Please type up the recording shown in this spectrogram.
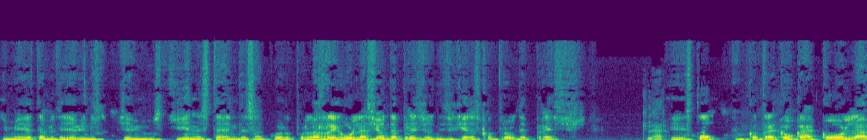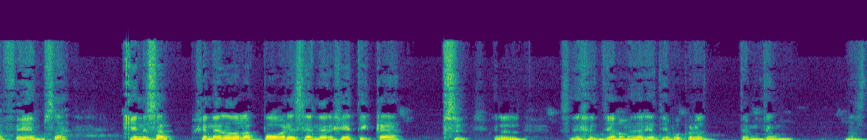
inmediatamente ya vimos, ya vimos quién está en desacuerdo por la regulación de precios, ni siquiera es control de precios. Claro. Están en contra de Coca-Cola, FEMSA, quienes han generado la pobreza energética. ya no me daría tiempo, pero también tengo unos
